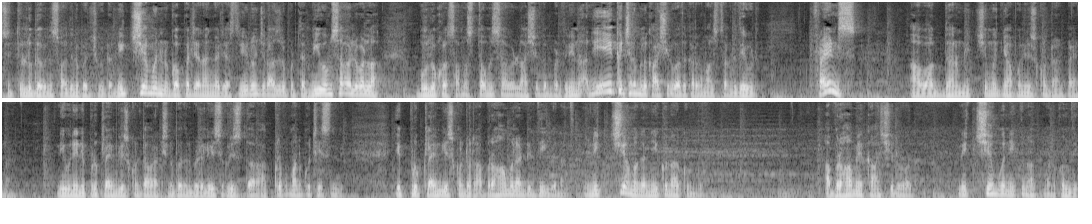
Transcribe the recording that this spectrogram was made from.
శత్రులు గవిని స్వాధీనపరుచుకుంటారు. నిత్యము నేను గొప్ప జనంగా చేస్తాను. ఈ నుంచి రాజులు పడతారు. నీ వంశావళి వల్ల భూలోకంలో సమస్త వంశావళిలో ఆశీర్వాదం పడతారు నేను అనేక జన్మలకు ఆశీర్వాదకరంగా మారుస్తాను దేవుడు. ఫ్రెండ్స్ ఆ వాగ్దానం నిత్యము జ్ఞాపకం చేసుకుంటా అంట ఆయన. నీవు నేను ఎప్పుడు క్లైమ్ చేసుకుంటావు రక్షణ పొందిన బిడ్డలు యేసుక్రీస్తు ద్వారా ఆ కృప మనకు చేసింది ఎప్పుడు క్లైమ్ చేసుకుంటారు? అబ్రహాము లాంటి దీవెన నిత్యముగా నీకు నాకుంది. అబ్రహాం యొక్క ఆశీర్వాదం నిత్యముగా నీకు నాకు మనకుంది.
